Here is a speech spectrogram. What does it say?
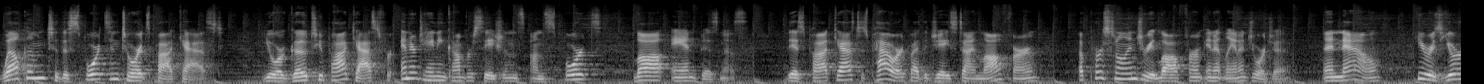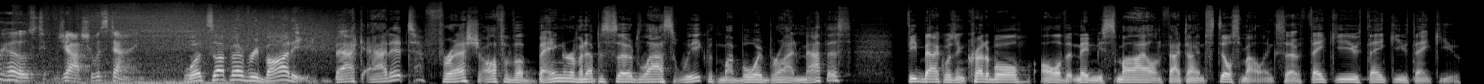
Welcome to the Sports and Torts Podcast, your go to podcast for entertaining conversations on sports, law, and business. This podcast is powered by the J. Stein Law Firm, a personal injury law firm in Atlanta, Georgia. And now, here is your host, Joshua Stein. What's up, everybody? Back at it, fresh off of a banger of an episode last week with my boy Brian Mathis. Feedback was incredible. All of it made me smile. In fact, I am still smiling. So thank you, thank you, thank you.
